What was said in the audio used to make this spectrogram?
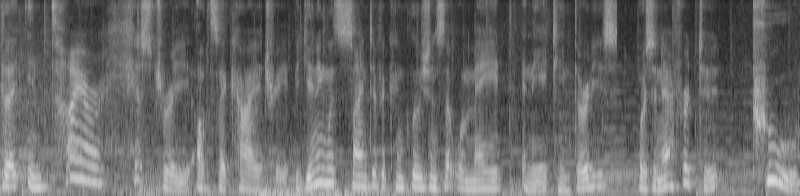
The entire history of psychiatry, beginning with scientific conclusions that were made in the 1830s, was an effort to prove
